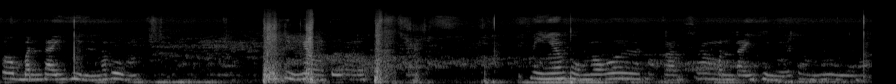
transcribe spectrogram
ก็บันไดหินนะผมหินอย่างเติมเลยนี่เนี่ผมเราก็จะทำการสร้างบันไดหินไว้ตรงนี้เลยนะ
